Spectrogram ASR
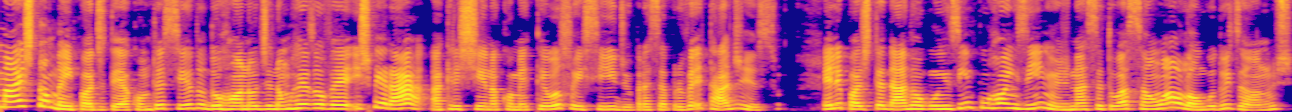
Mas também pode ter acontecido do Ronald não resolver esperar a Cristina cometer o suicídio para se aproveitar disso. Ele pode ter dado alguns empurrõezinhos na situação ao longo dos anos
